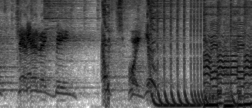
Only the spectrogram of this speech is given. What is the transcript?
you kidding me? It's for you.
